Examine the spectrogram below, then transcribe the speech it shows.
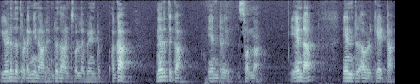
எழுத தொடங்கினாள் என்று தான் சொல்ல வேண்டும். அக்கா நிறுத்துக்கா என்று சொன்னான். ஏண்டா? என்று அவள் கேட்டாள்.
